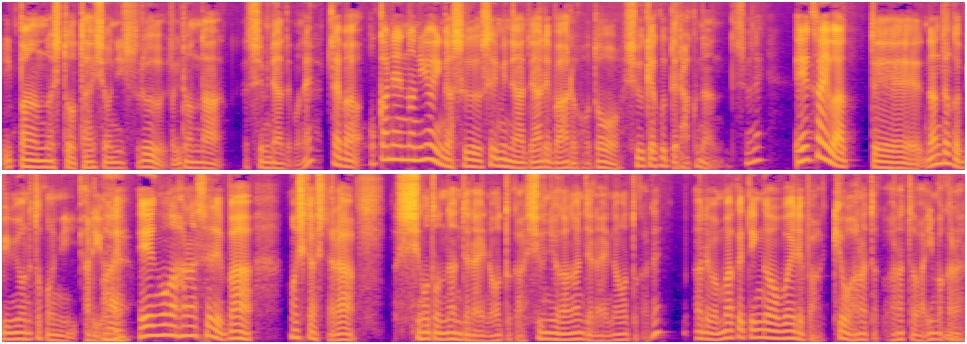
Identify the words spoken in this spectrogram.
一般の人を対象にするいろんなセミナーでもね例えばお金の匂いがするセミナーであればあるほど集客って楽なんですよね。英会話って何となく微妙なところにあるよね、はい、英語が話せればもしかしたら仕事になるんじゃないの？とか収入が上がるんじゃないの？とかね。あるいはマーケティングが覚えれば今日あなたあなたは今から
